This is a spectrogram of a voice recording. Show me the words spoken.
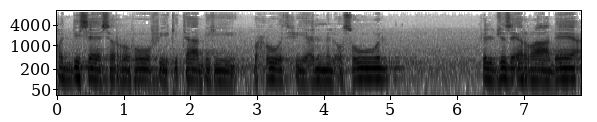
قدس سره في كتابه بحوث في علم الأصول في الجزء الرابع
